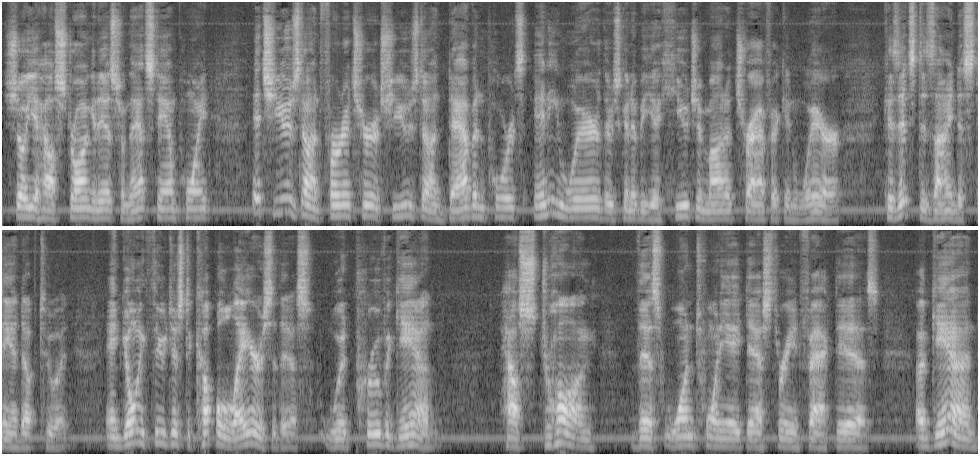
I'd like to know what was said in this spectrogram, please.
show you how strong it is from that standpoint. It's used on furniture, it's used on Davenports, anywhere there's going to be a huge amount of traffic and wear because it's designed to stand up to it. And going through just a couple layers of this would prove again how strong this 128-3 in fact is. Again,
